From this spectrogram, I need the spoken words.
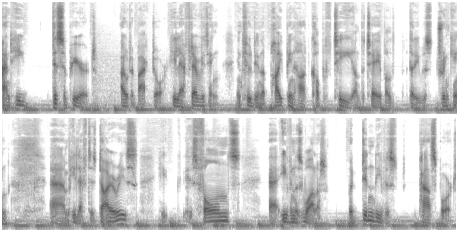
And he disappeared out a back door. He left everything, including a piping hot cup of tea on the table that he was drinking. Um, he left his diaries, he, his phones, uh, even his wallet, but didn't leave his passport.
